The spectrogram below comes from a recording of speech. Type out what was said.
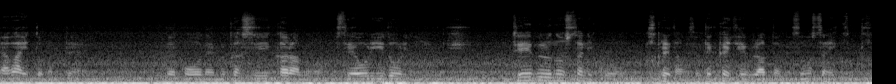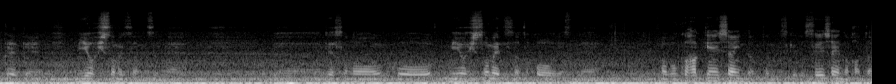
やばいと思って。でこうね昔からのセオリー通りにテーブルの下にこう隠れたんですよ。でっかいテーブルあったんでその下に隠れて身を潜めてたんですよね。でそのこう身を潜めてたところをですね、まあ、僕派遣社員だったんですけど正社員の方が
